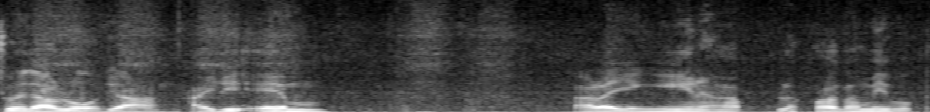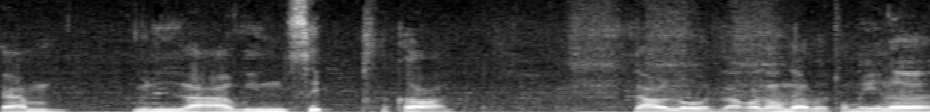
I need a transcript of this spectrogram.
ช่วยดาวน์โหลดอย่าง IDM อะไรอย่างนี้นะครับ แล้วก็ต้องมีโปรแกรม w i n l a w i n z i p ซะก่อน ดาวน์โหลดเราก็ต้องดาวน์โหลดตรงนี้เลย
